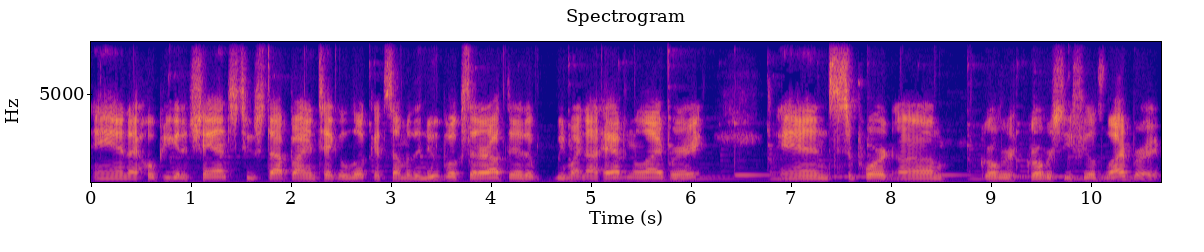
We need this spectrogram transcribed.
And I hope you get a chance to stop by and take a look at some of the new books that are out there that we might not have in the library and support um, Grover, Grover C. Fields Library.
